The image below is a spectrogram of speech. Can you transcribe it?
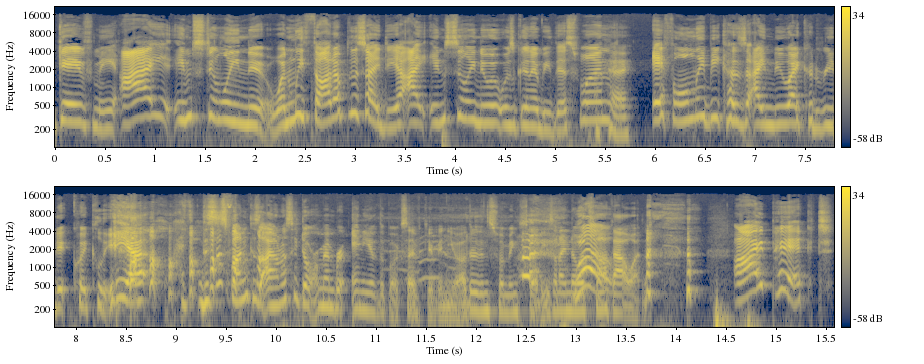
gave me, I instantly knew. When we thought up this idea, I instantly knew it was going to be this one. Okay. If only because I knew I could read it quickly. Yeah. this is fun because I honestly don't remember any of the books I've given you other than swimming studies, and I know it's not that one. I picked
